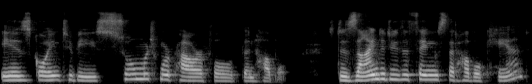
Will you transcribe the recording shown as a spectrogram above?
is going to be so much more powerful than Hubble. It's designed to do the things that Hubble can't.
